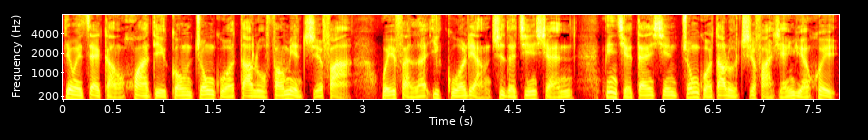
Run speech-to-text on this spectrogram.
认为在港划地供中国大陆方面执法，违反了一国两制的精神，并且担心中国大陆执法人员会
